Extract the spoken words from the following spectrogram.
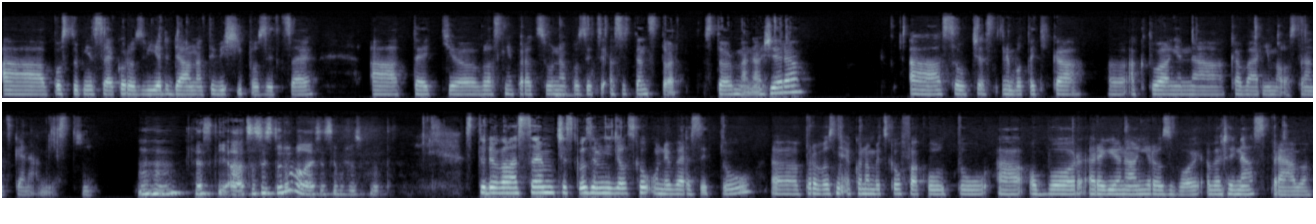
a postupně se jako rozvíjet dál na ty vyšší pozice. A teď uh, vlastně pracuji na pozici asistent store, store manažera a současně, nebo teďka uh, aktuálně na kavárně Malostranské náměstí. Mm-hmm, hezký. A co jsi studovala, jestli si můžu zeptat? Studovala jsem Českou zemědělskou univerzitu, eh, provozně ekonomickou fakultu a obor regionální rozvoj a veřejná zpráva.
